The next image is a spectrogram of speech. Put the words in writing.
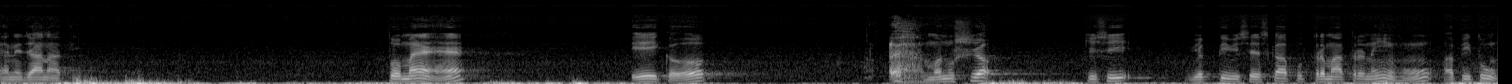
यानी जानाती। तो मैं एक मनुष्य, किसी व्यक्ति विशेष का पुत्र मात्र नहीं हूँ, अपितु।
